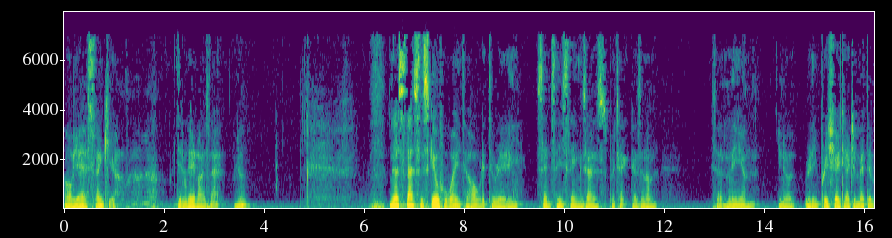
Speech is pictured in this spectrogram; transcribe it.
oh yes, thank you. Didn't realize that. Know? That's that's the skillful way to hold it to really sense these things as protectors, and I'm certainly, um, you know, really appreciating Ajahn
